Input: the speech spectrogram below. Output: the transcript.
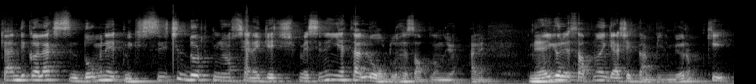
kendi galaksisini domine etmek için 4 milyon sene geçmesinin yeterli olduğu hesaplanıyor. Hani neye göre hesaplanıyor gerçekten bilmiyorum. Ki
